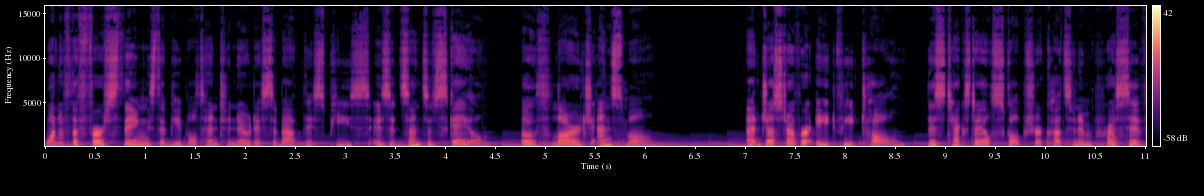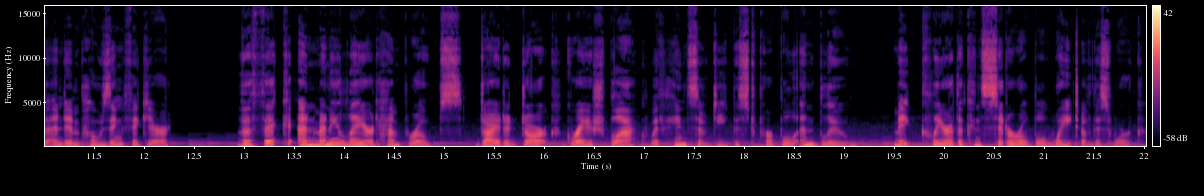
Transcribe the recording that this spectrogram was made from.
One of the first things that people tend to notice about this piece is its sense of scale, both large and small. At just over 8 feet tall, this textile sculpture cuts an impressive and imposing figure. The thick and many layered hemp ropes, dyed a dark grayish black with hints of deepest purple and blue, make clear the considerable weight of this work.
